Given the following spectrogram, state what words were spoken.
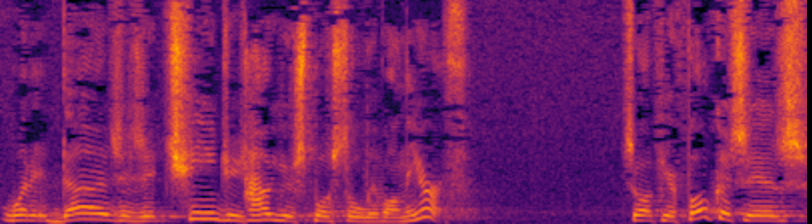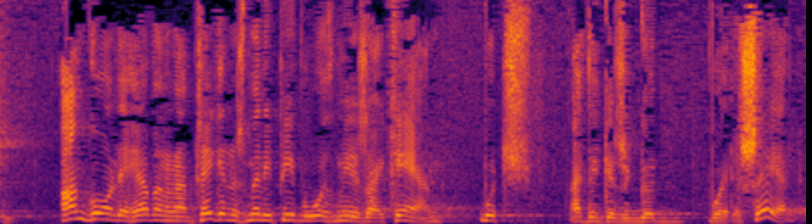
what it does is it changes how you're supposed to live on the earth. So if your focus is, I'm going to heaven and I'm taking as many people with me as I can, which I think is a good way to say it,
